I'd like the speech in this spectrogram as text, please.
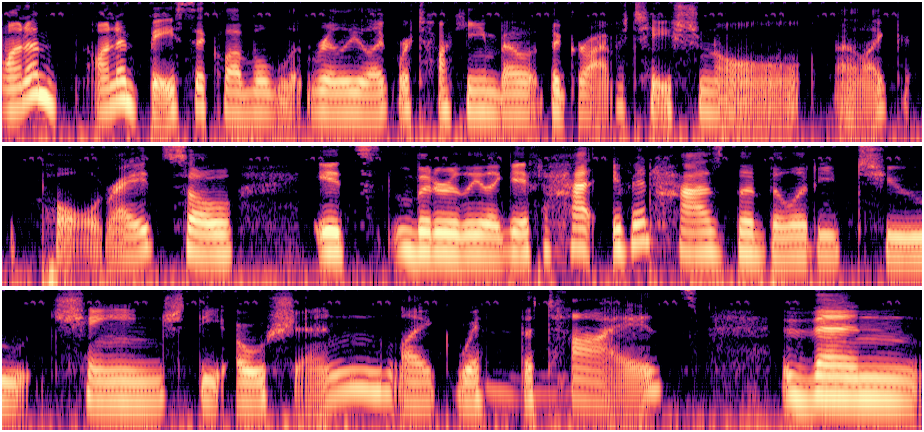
on a on a basic level. Really, like we're talking about the gravitational uh, like pull, right? So, it's literally like if it ha- if it has the ability to change the ocean, like with the mm-hmm. tides, then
